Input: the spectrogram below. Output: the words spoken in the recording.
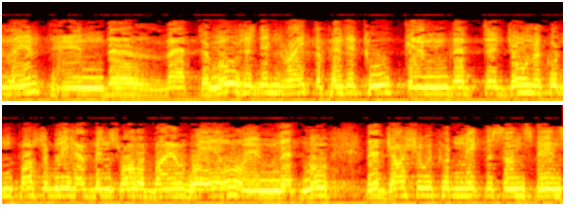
event, and uh, that uh, Moses didn't write the Pentateuch, and that Jonah couldn't possibly have been swallowed by a whale, and that Mo- that Joshua couldn't make the sun stand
